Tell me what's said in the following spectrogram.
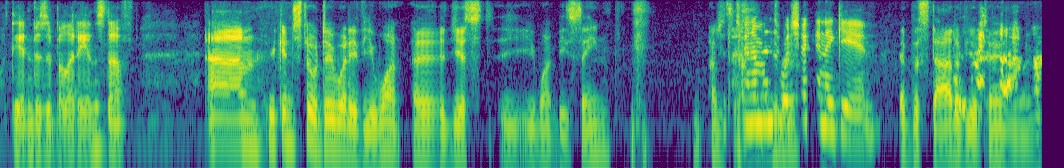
with the invisibility and stuff. Um, You can still do whatever you want. Uh, just you won't be seen. Just turn him into You a chicken again. at the start of your turn. You, know,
